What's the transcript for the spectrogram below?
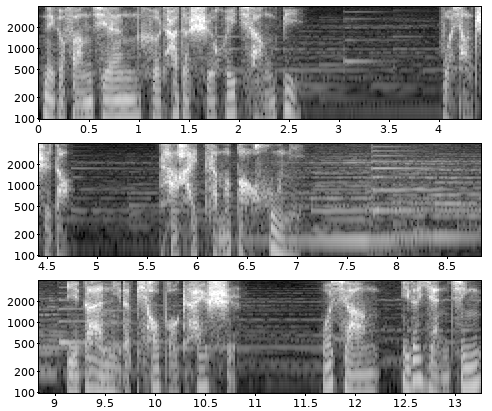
那个房间和它的石灰墙壁，我想知道，他还怎么保护你？一旦你的漂泊开始，我想你的眼睛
